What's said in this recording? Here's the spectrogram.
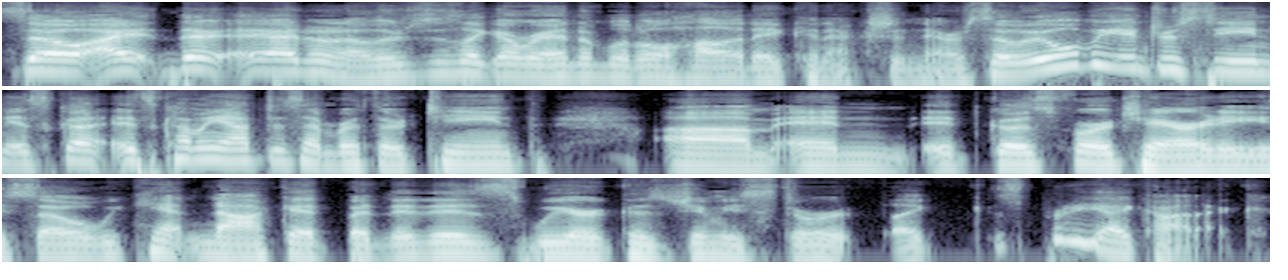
So I there I don't know. There's just like a random little holiday connection there. So it will be interesting. It's go- it's coming out December 13th, um, and it goes for a charity. So we can't knock it, but it is weird because Jimmy Stewart like is pretty iconic.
